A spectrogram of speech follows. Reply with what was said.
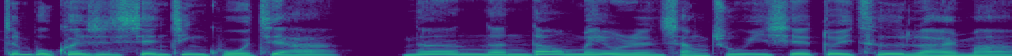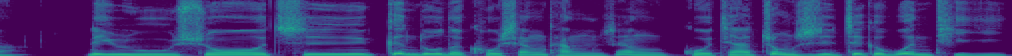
真不愧是先进国家。那难道没有人想出一些对策来吗？例如说，吃更多的口香糖，让国家重视这个问题。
